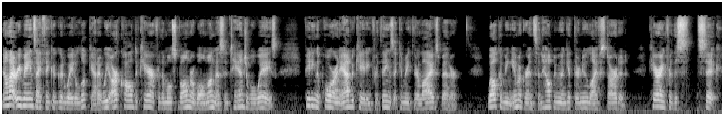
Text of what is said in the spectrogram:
Now, that remains, I think, a good way to look at it. We are called to care for the most vulnerable among us in tangible ways, feeding the poor and advocating for things that can make their lives better, welcoming immigrants and helping them get their new life started, caring for the sick,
